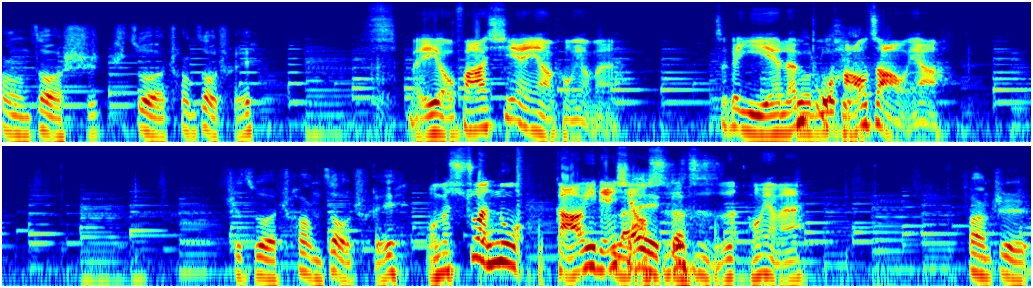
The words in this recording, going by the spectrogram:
创造石制作创造锤，没有发现呀，朋友们，这个野人不好找呀。制作创造锤，我们顺路搞一点小石子，朋友们。放置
